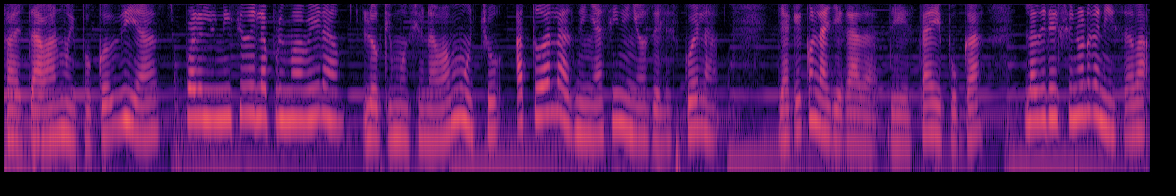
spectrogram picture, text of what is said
Faltaban muy pocos días para el inicio de la primavera, lo que emocionaba mucho a todas las niñas y niños de la escuela, ya que con la llegada de esta época, la dirección organizaba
